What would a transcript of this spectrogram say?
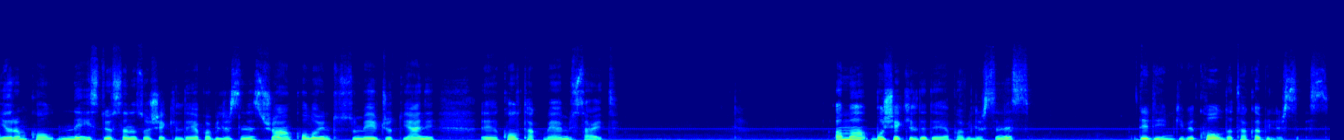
yarım kol, ne istiyorsanız o şekilde yapabilirsiniz. Şu an kol oyuntusu mevcut yani e, kol takmaya müsait. Ama bu şekilde de yapabilirsiniz. Dediğim gibi kol da takabilirsiniz.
